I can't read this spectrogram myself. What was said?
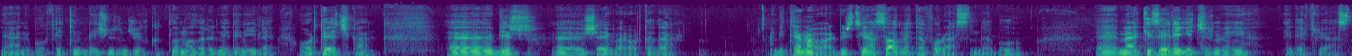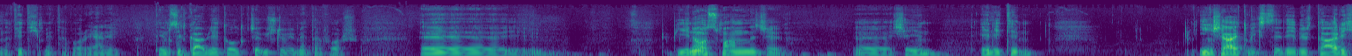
yani bu fethin 500. yıl kutlamaları nedeniyle ortaya çıkan e, bir e, şey var ortada. Bir tema var, bir siyasal metafor aslında bu. E, merkeze ele geçirmeyi hedefliyor aslında fetih metaforu. Yani temsil kabiliyeti oldukça güçlü bir metafor. Ee, yeni Osmanlıcı e, şeyin, elitin inşa etmek istediği bir tarih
